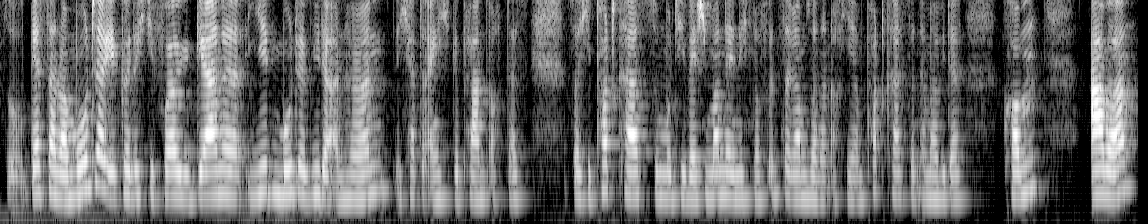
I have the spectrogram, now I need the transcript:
So, gestern war Montag, ihr könnt euch die Folge gerne jeden Montag wieder anhören. Ich hatte eigentlich geplant, auch dass solche Podcasts zu Motivation Monday nicht nur auf Instagram, sondern auch hier im Podcast dann immer wieder kommen. Aber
